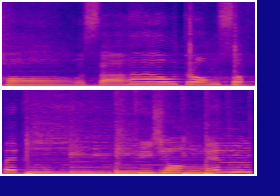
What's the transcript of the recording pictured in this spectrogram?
พ่อสาวตรงสเป็กที่ช่องเม้น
